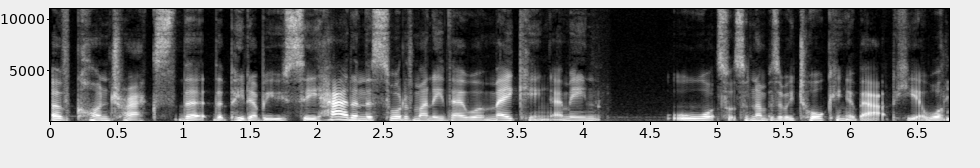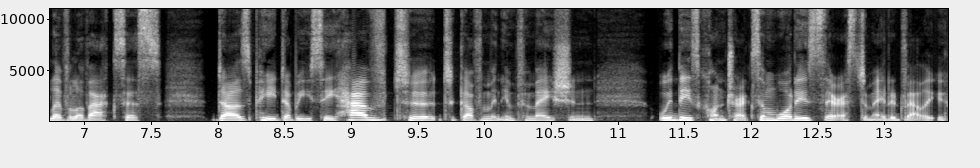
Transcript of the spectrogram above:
of contracts that, that PwC had and the sort of money they were making, I mean, what sorts of numbers are we talking about here? What level of access does PwC have to, to government information with these contracts, and what is their estimated value?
